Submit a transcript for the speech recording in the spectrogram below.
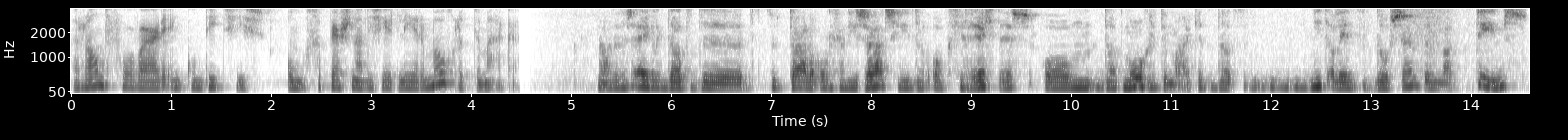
randvoorwaarden en condities om gepersonaliseerd leren mogelijk te maken? Nou, dat is eigenlijk dat de, de, totale organisatie erop gericht is om dat mogelijk te maken. Dat niet alleen docenten, maar teams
